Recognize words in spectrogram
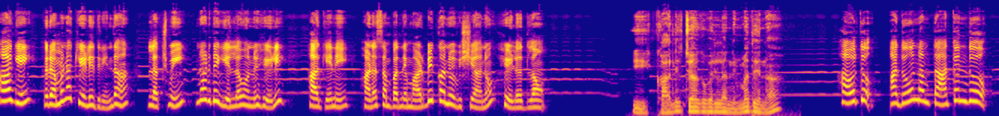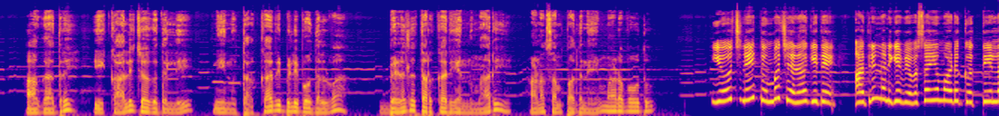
ಹಾಗೆ ರಮಣ ಕೇಳಿದ್ರಿಂದ ಲಕ್ಷ್ಮಿ ನಡೆದ ಎಲ್ಲವನ್ನೂ ಹೇಳಿ ಹಾಗೇನೆ ಹಣ ಸಂಪಾದನೆ ಮಾಡ್ಬೇಕನ್ನೋ ವಿಷಯನೂ ಹೇಳಿದ್ಲು. ಈ ಖಾಲಿ ಜಾಗವೆಲ್ಲ ನಿಮ್ಮದೇನಾ? ಹೌದು ಅದು ನಮ್ಮ ತಾತಂದು. ಹಾಗಾದ್ರೆ ಈ ಖಾಲಿ ಜಾಗದಲ್ಲಿ ನೀನು ತರಕಾರಿ ಬೆಳಿಬೋದಲ್ವಾ? ಬೆಳೆದ ತರಕಾರಿಯನ್ನು ಮಾರಿ ಹಣ ಸಂಪಾದನೆ ಮಾಡಬಹುದು. ಯೋಚನೆ ತುಂಬಾ ಚೆನ್ನಾಗಿದೆ. ಆದ್ರೆ ನನಗೆ ವ್ಯವಸಾಯ ಮಾಡಕ್ ಗೊತ್ತಿಲ್ಲ.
